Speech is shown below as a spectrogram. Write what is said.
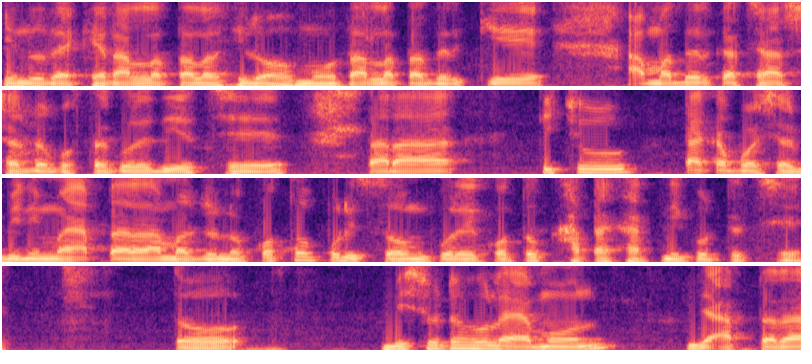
কিন্তু দেখেন আল্লাহ তালার কি রহমত, আল্লাহ তাদেরকে আমাদের কাছে আসার ব্যবস্থা করে দিয়েছে। তারা কিছু টাকা পয়সার বিনিময়ে আপনারা আমার জন্য কত পরিশ্রম করে কত খাটাখাটনি করতেছে। তো বিষয়টা হলো এমন যে আপনারা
